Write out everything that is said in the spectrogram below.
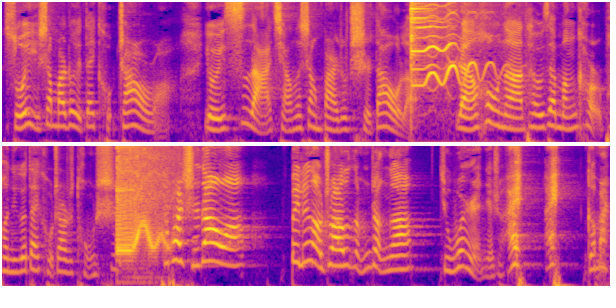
所以上班都得戴口罩啊。有一次啊，强子上班就迟到了，然后呢，他又在门口碰见个戴口罩的同事，他怕迟到啊，被领导抓住怎么整啊？就问人家说：“哎哎，哥们儿，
